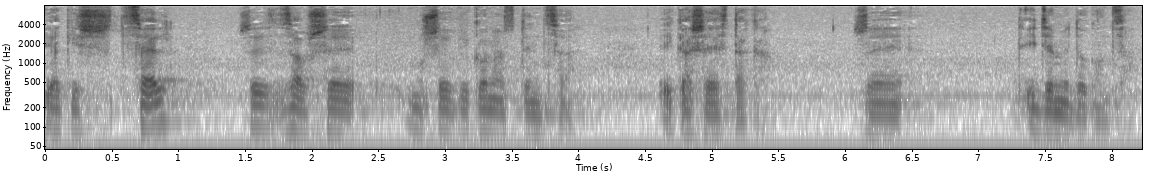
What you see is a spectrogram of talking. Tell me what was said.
jakiś cel, że zawsze muszę wykonać ten cel. I Kasia jest taka, że idziemy do końca.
